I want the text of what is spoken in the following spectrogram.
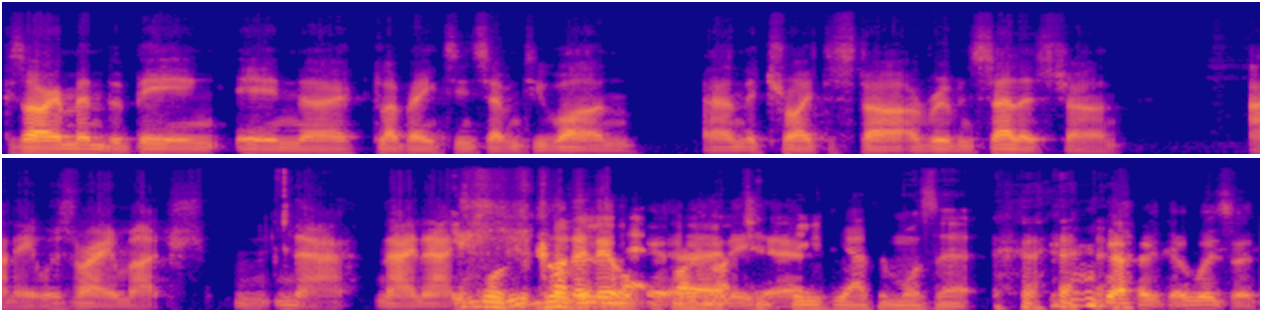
because I remember being in uh, Club 1871 and they tried to start a Ruben Sellés chant, and it was very much nah, nah, nah. You got a little bit early. Much enthusiasm, was it? no, there wasn't,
